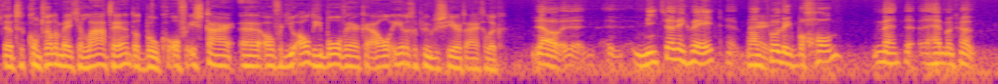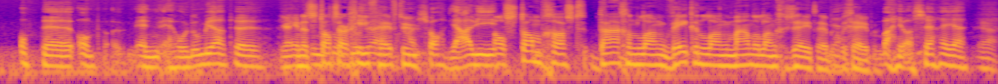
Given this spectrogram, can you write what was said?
het komt wel een beetje laat, hè, dat boek. Of is daar uh, over die, al die bolwerken al eerder gepubliceerd eigenlijk? Nou, uh, niet dat ik weet. Want nee. toen ik begon, met, heb ik op, de, op in, hoe noem je dat? Uh, ja, in het stadsarchief heeft u ja, die, als stamgast dagenlang, wekenlang, maandenlang gezeten, heb ik begrepen. Mag je wel zeggen, ja. ja.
